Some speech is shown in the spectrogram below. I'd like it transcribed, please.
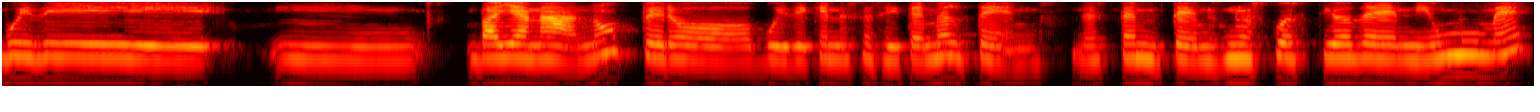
vull dir, mmm, vaig anar, no? Però vull dir que necessitem el temps, necessitem temps, no és qüestió de ni un moment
